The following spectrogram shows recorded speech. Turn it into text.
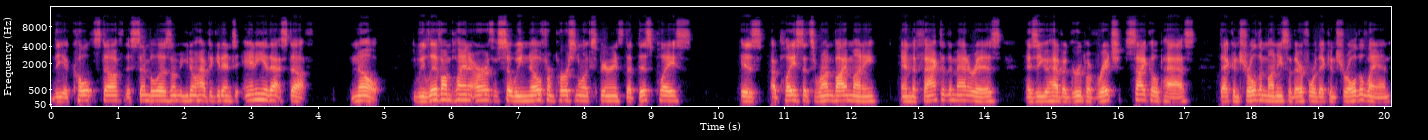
the occult stuff, the symbolism. You don't have to get into any of that stuff. No. We live on planet Earth, so we know from personal experience that this place is a place that's run by money. And the fact of the matter is, is that you have a group of rich psychopaths that control the money, so therefore they control the land.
